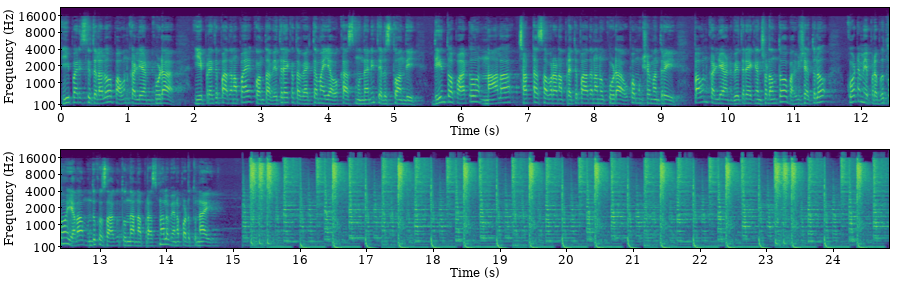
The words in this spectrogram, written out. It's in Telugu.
ఈ పరిస్థితులలో పవన్ కళ్యాణ్ కూడా ఈ ప్రతిపాదనపై కొంత వ్యతిరేకత వ్యక్తమయ్యే అవకాశం ఉందని తెలుస్తోంది. దీంతో పాటు నాలా చట్ట సవరణ ప్రతిపాదనను కూడా ఉప ముఖ్యమంత్రి పవన్ కళ్యాణ్ వ్యతిరేకించడంతో భవిష్యత్తులో కూటమి ప్రభుత్వం ఎలా ముందుకు సాగుతుందన్న ప్రశ్నలు వినపడుతున్నాయి.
